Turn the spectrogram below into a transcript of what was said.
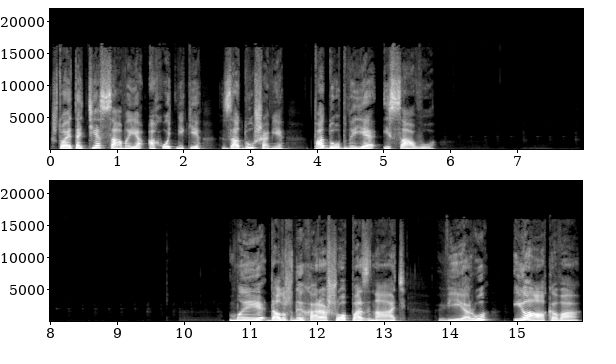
что это те самые охотники за душами, подобные Исаву. Мы должны хорошо познать веру Иакова.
